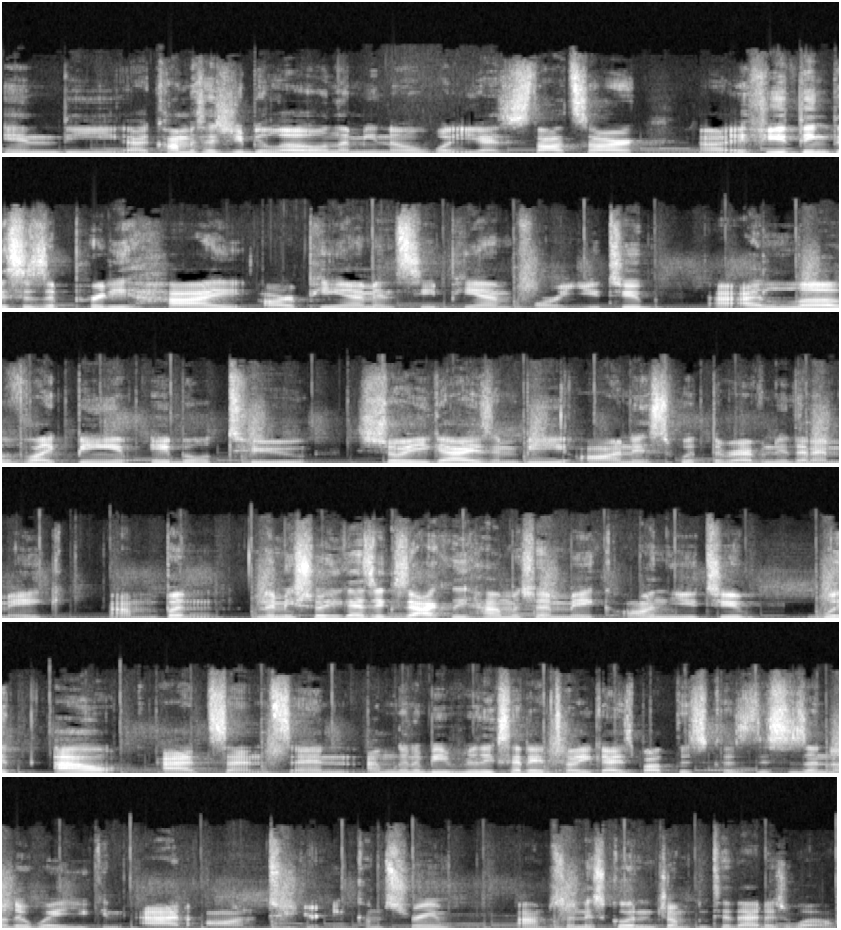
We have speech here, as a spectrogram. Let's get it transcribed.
in the uh, comment section below let me know what you guys thoughts are. Uh, if you think this is a pretty high rpm and cpm for youtube i love like being able to show you guys and be honest with the revenue that i make um, but let me show you guys exactly how much i make on youtube without adsense and i'm to be really excited to tell you guys about this because this is another way you can add on to your income stream um, so let's go ahead and jump into that as well.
